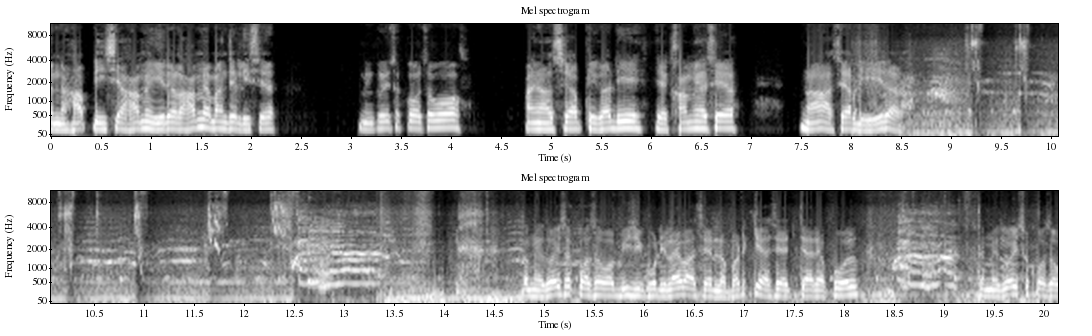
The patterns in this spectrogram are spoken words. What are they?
અને આપણી છે સામે હિરલ સામે બાંધેલી છે. તમે જોઈ શકો છો અહીંયા છે આપણી ગાડી, એક સામે છે ના છે આપણી હિરલ તમે જોઈ શકો છો બીજી ઘોડી લાવ્યા છે એટલે ભટક્યા છે અત્યારે ફૂલ તમે જોઈ શકો છો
